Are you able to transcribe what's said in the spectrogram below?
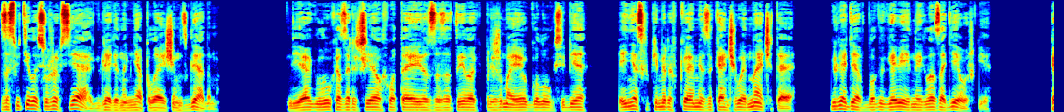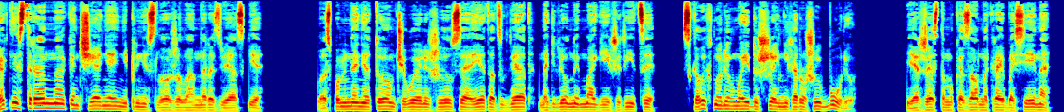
засветилась уже вся, глядя на меня пылающим взглядом. Я глухо зарычал, хватая ее за затылок, прижимая ее голову к себе и несколькими рывками заканчивая начатое, глядя в благоговейные глаза девушки. Как ни странно, окончание не принесло желанной развязки. Воспоминания о том, чего я лишился, и этот взгляд, наделенный магией жрицы, сколыхнули в моей душе нехорошую бурю. Я жестом указал на край бассейна,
